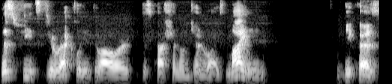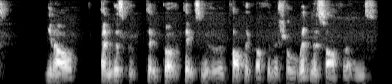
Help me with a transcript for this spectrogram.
This feeds directly into our discussion on generalized mining, because, you know, and this takes me to the topic of initial witness offerings,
